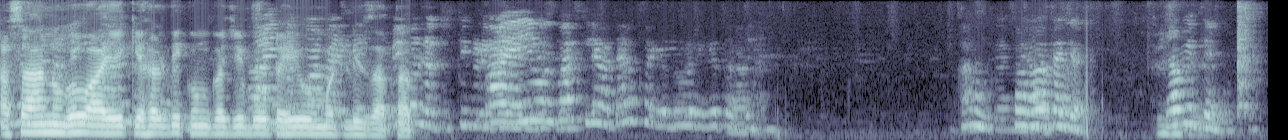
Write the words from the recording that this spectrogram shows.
असा अनुभव आहे. की हळदी कुंकाची बोटही उमटली जातात येऊन बसले होते ना सगळे दोरी घेत होते ठेवा त्याच्यात ठेव इथे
